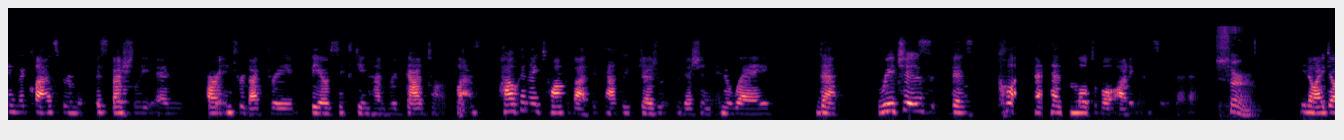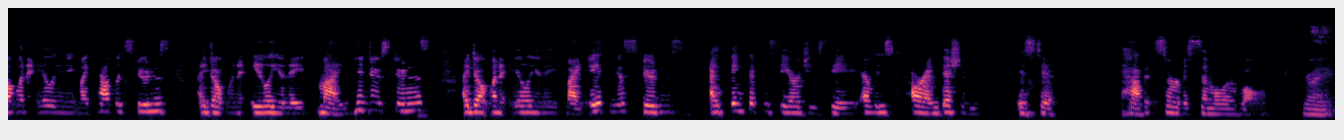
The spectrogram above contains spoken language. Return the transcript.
in the classroom, especially in our introductory Theo 1600 God Talk class. How can I talk about the Catholic Jesuit tradition in a way that reaches this class that has multiple audiences in it? Sure. You know, I don't want to alienate my Catholic students. I don't want to alienate my Hindu students. I don't want to alienate my atheist students. I think that the CRGC, at least our ambition, is to have it serve a similar role. Right.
